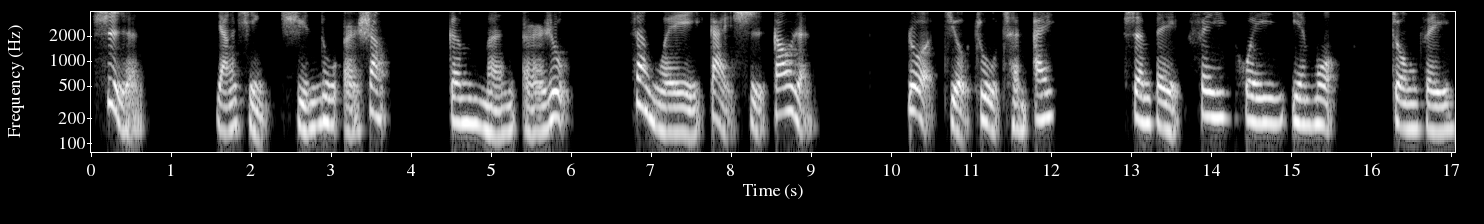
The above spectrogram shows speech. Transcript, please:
世人。仰请寻路而上，登门而入，暂为盖世高人。若久住尘埃，身被飞灰淹没，终非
